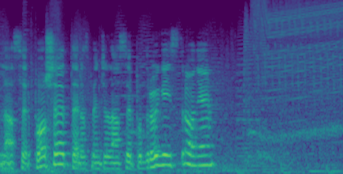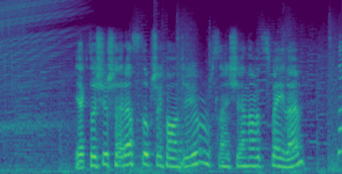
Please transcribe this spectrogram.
Laser poszedł, teraz będzie laser po drugiej stronie. Jak ktoś już raz to przechodził, w sensie nawet z failem, no,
